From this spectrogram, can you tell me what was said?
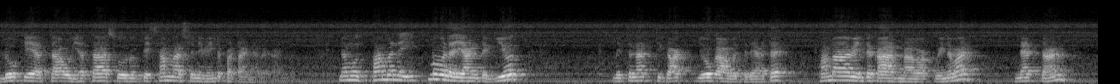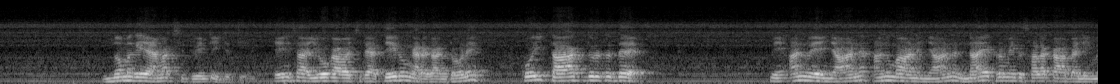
ලෝකේ යතාව යථා ස්වරූපේ සම්මර්ෂණය වෙන්න පටන් අරගන්නවා. නමුත් පමණ ඉක්මවල යන්න ගියොත් මෙතනත් ටිකක් යෝගාවචරයට පමා වෙන්න කාරණාවක් වෙනවා. නැත්නම් නොමග යamak සිදු වෙන්න ඉඩ තියෙනවා. ඒ නිසා යෝගාවචරය තේරුම් අරගන්න ඕනේ කොයි තාක් දුරටද මේ අන්වේ ඥාන, අනුමාන ඥාන, ණය ක්‍රමයට සලකා බැලීම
